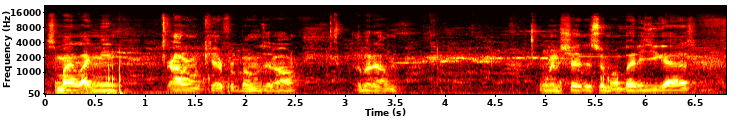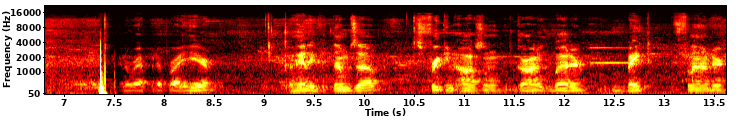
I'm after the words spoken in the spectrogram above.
Somebody like me, I don't care for bones at all. But um, I'm gonna share this with my buddies, you guys. I'm gonna wrap it up right here. Go ahead and leave a thumbs up. It's freaking awesome. Garlic butter, baked flounder.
